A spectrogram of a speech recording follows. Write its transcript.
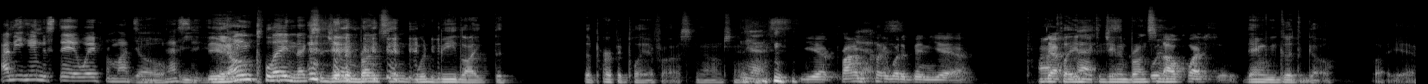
I need him to stay away from my team. yo, That's it. Yeah. young Klay next to Jalen Brunson would be like the the perfect player for us. You know what I'm saying? Yes. yeah, prime Yes. Klay would have been yeah, Prime Klay next to Facts. Jalen Brunson, without question. then we good to go. But yeah,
